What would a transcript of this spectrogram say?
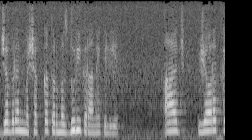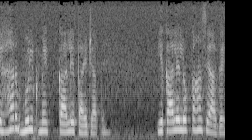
جبرن مشقت اور مزدوری کرانے کے لیے۔ آج یورپ کے ہر ملک میں کالے پائے جاتے ہیں۔ یہ کالے لوگ کہاں سے آ گئے؟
